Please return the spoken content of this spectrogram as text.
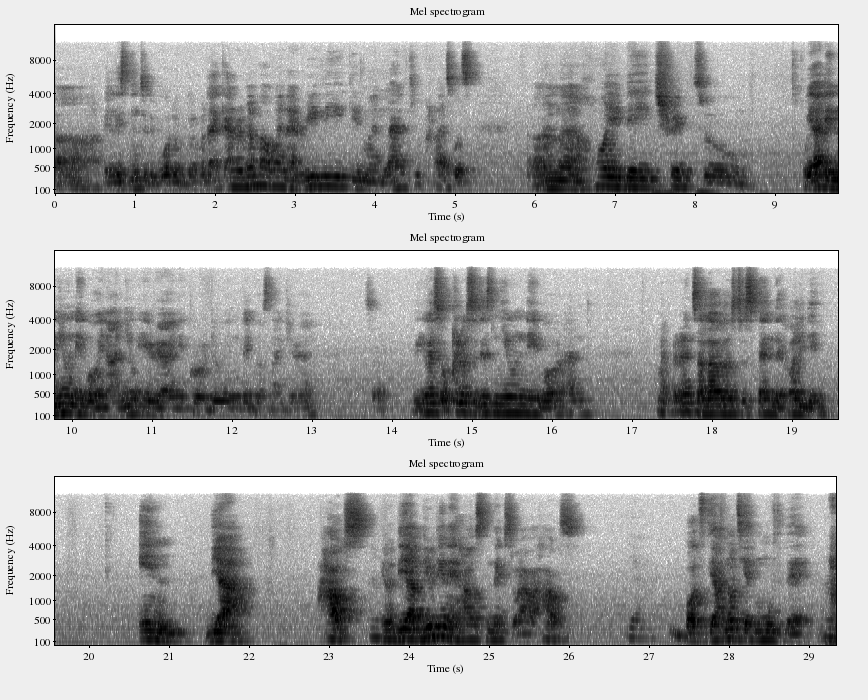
I've been listening to the Word of God. But I can remember when I really gave my life to Christ was on a holiday trip to. We had a new neighbor in our new area in Ikorodu in Lagos, Nigeria. So we were so close to this new neighbor, and my parents allowed us to spend the holiday in their house. You know, they are building a house next to our house. But they have not yet moved there. Mm.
